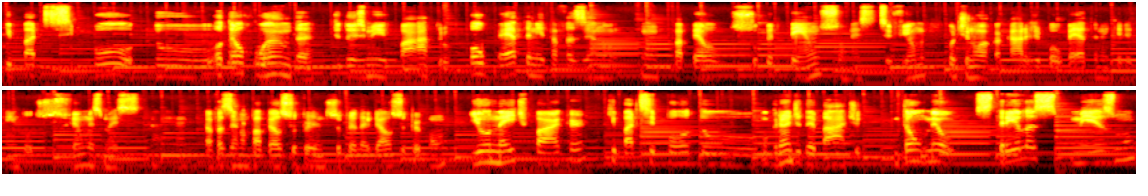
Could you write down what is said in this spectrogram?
que participou do Hotel Ruanda de 2004. Paul Bettany tá fazendo um papel super tenso nesse filme. Continua com a cara de Paul Bettany que ele tem em todos os filmes, mas é, tá fazendo um papel super, super legal, super bom. E o Nate Parker, que participou do o Grande Debate. Então, meu, estrelas mesmo.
